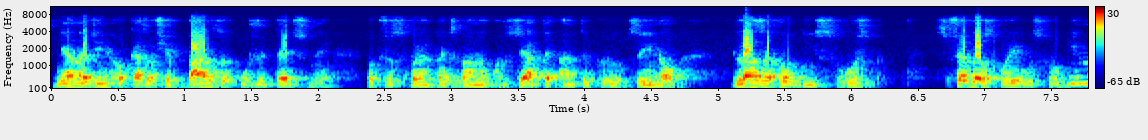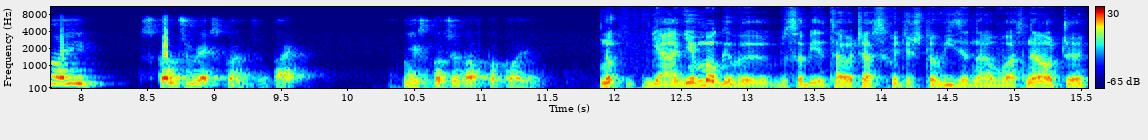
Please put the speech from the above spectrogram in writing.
dnia na dzień okazał się bardzo użyteczny poprzez swoją tak zwaną krucjatę antykorupcyjną dla zachodnich służb, sprzedał swoje usługi, no i skończył jak skończył. Tak? Niech spoczywa w pokoju. No, ja nie mogę sobie cały czas, chociaż to widzę na własne oczy,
